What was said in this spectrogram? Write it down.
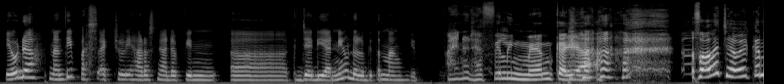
ya udah nanti pas actually harus ngadepin eh, kejadiannya udah lebih tenang gitu I know that feeling man kayak soalnya cewek kan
